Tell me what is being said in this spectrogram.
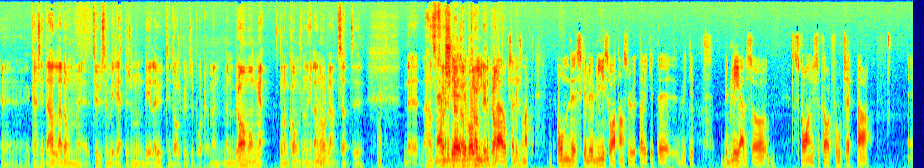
eh, Kanske inte alla de tusen biljetter som de delade ut till Dalkurd-supportrar men, men bra många. Och de kom från hela Norrland så att Hans Nej, men första det, det var vi inne på bra. där också, liksom att om det skulle bli så att han slutar, vilket vilket det blev, så ska han ju såklart fortsätta eh,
